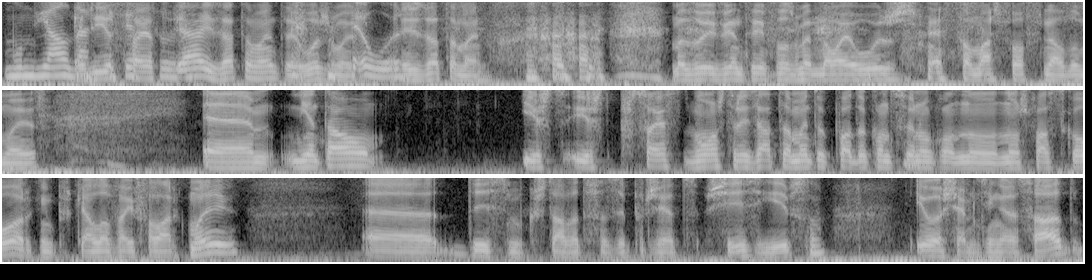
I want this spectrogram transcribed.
Mundial da É dia Arquitetura. 7. Ah, exatamente, é hoje mesmo. É hoje. Exatamente. Mas o evento, infelizmente, não é hoje, é só mais para o final do mês. E então, este, este processo demonstra exatamente o que pode acontecer num, num, num espaço de coworking, porque ela veio falar comigo, ah, disse-me que gostava de fazer projeto X e Y. Eu achei muito engraçado,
